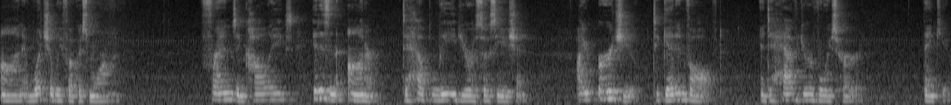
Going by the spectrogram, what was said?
on and what should we focus more on? Friends and colleagues, it is an honor to help lead your association. I urge you to get involved and to have your voice heard. Thank you.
